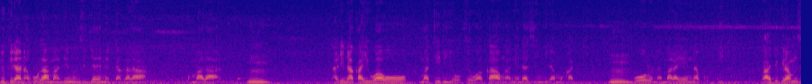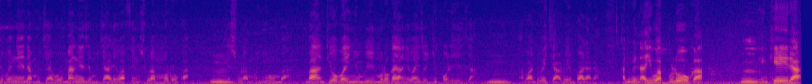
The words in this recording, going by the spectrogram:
jjukira nakugamba nti no nzijjayo n'eddagala ku malaalo. Mm, nali nakayiwawo matiriyo ewaka awo nga ngenda zimbira mukadde mm, olwo namalayo ennaku bbiri. Bajjukiramu ze bwe ngenda mukyalo bwe mba ngenze mukyalo ewaffe nsula mu motoka mm, nsula mu nyumba mba nti oba enyumba emmotoka yange bayinza ogikoleeza abantu b'ekyalo empalana. Kati bwe nayiwa bulooka enkeera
